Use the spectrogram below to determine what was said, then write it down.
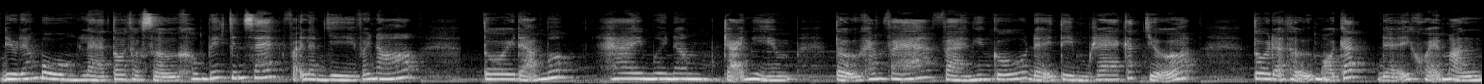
điều đáng buồn là tôi thật sự không biết chính xác phải làm gì với nó. Tôi đã mất 20 năm trải nghiệm, tự khám phá và nghiên cứu để tìm ra cách chữa. Tôi đã thử mọi cách để khỏe mạnh.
